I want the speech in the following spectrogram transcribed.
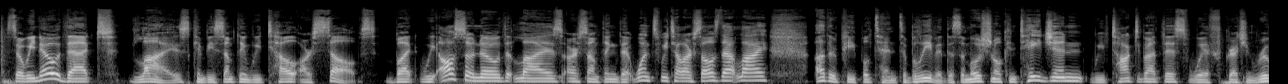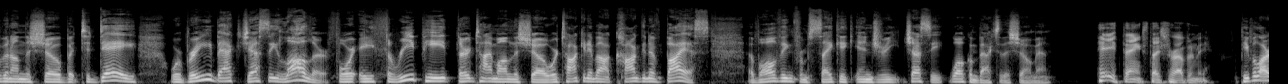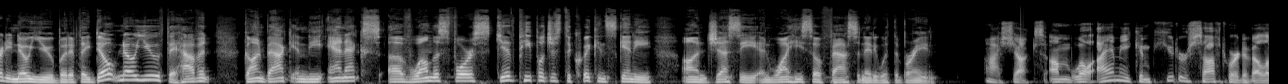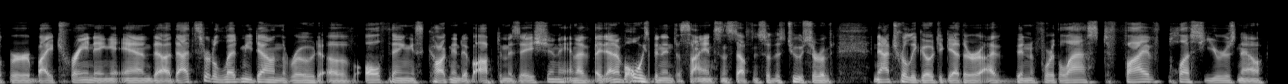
So we know that lies can be something we tell ourselves, but we also know that lies are something that once we tell ourselves that lie, other people tend to believe it. This emotional contagion, we've talked about this with Gretchen Rubin on the show, but today we're bringing back Jesse Lawler for a three-peat, third time on the show. We're talking about cognitive bias, evolving from psychic injury. Jesse, welcome back to the show, man. Hey, thanks. Thanks for having me people already know you, but if they don't know you, if they haven't gone back in the annex of Wellness Force, give people just a quick and skinny on Jesse and why he's so fascinated with the brain. Ah, shucks. Um, well, I am a computer software developer by training, and uh, that sort of led me down the road of all things cognitive optimization. And I've and I've always been into science and stuff, and so the two sort of naturally go together. I've been for the last five plus years now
